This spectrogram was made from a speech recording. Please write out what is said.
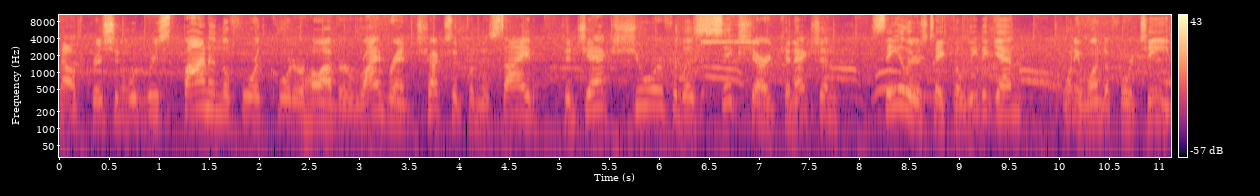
South Christian would respond in the fourth quarter, however. Rybrandt chucks it from the side to Jack Shore for the six yard connection. Sailors take the lead again, 21 to 14.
